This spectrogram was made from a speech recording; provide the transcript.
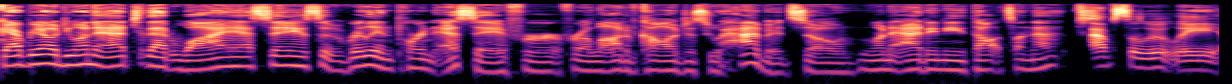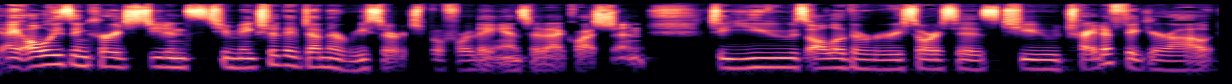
Gabrielle, do you want to add to that why essay? It's a really important essay for, for a lot of colleges who have it. So, you want to add any thoughts on that? Absolutely. I always encourage students to make sure they've done their research before they answer that question, to use all of the resources to try to figure out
